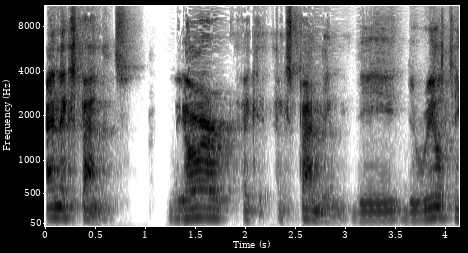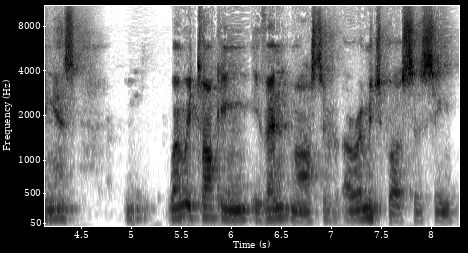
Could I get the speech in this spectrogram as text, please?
And expanded. We are ex- expanding. the The real thing is when we're talking event master or image processing,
